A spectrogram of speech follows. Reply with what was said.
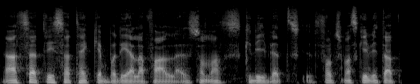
Jag har sett vissa tecken på det i alla fall, som har skrivit, folk som har skrivit att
